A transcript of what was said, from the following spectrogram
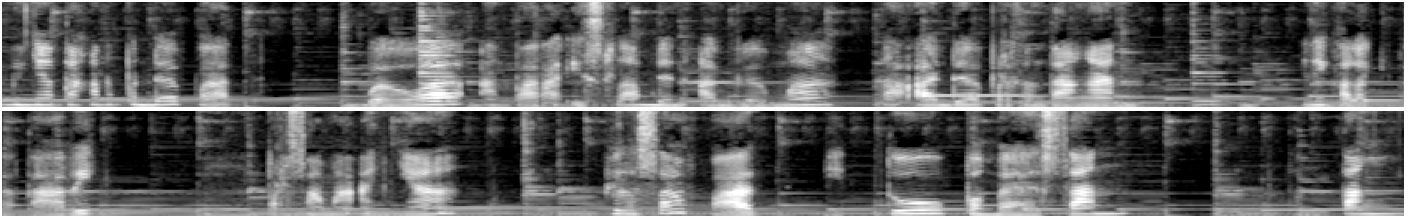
menyatakan pendapat bahwa antara Islam dan agama tak ada pertentangan. Ini kalau kita tarik hmm, persamaannya, filsafat itu pembahasan tentang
